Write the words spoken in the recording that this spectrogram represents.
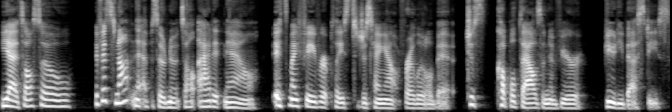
Yeah, it's also, if it's not in the episode notes, I'll add it now. It's my favorite place to just hang out for a little bit. Just a couple thousand of your beauty besties.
